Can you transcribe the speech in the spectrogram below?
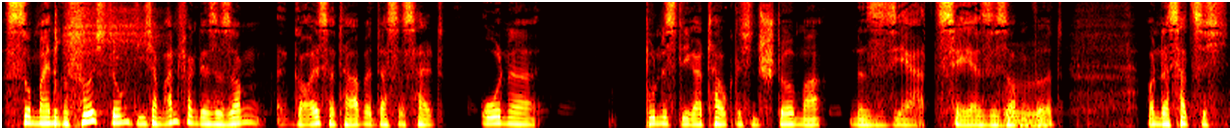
Das ist so meine Befürchtung, die ich am Anfang der Saison geäußert habe, dass es halt ohne Bundesliga-tauglichen Stürmer eine sehr zähe Saison Mhm. wird. Und das hat sich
